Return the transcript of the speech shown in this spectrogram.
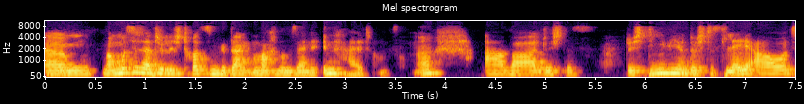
Ähm, man muss sich natürlich trotzdem Gedanken machen um seine Inhalte und so. Ne? Aber durch das, durch Divi und durch das Layout,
